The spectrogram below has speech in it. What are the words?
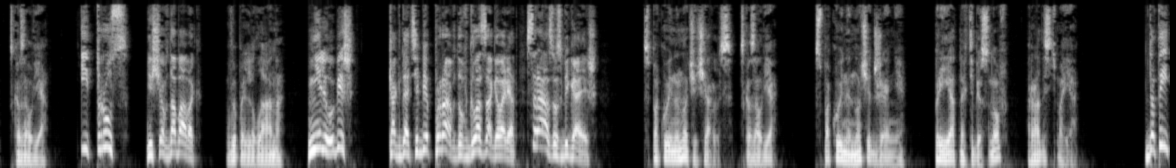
— сказал я. «И трус еще вдобавок», — выпалила она. «Не любишь, когда тебе правду в глаза говорят, сразу сбегаешь». «Спокойной ночи, Чарльз», — сказал я. «Спокойной ночи, Дженни». Приятных тебе снов, радость моя. Да ты...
